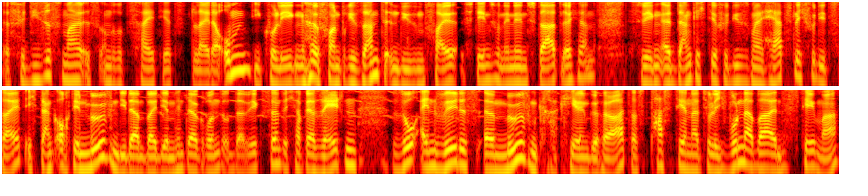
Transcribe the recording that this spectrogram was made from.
Äh, für dieses Mal ist unsere Zeit jetzt leider um. Die Kollegen von Brisant in diesem Fall stehen schon in den Startlöchern. Deswegen danke ich dir für dieses Mal herzlich für die Zeit. Ich danke auch den Möwen, die da bei dir im Hintergrund unterwegs sind. Ich habe ja selten so ein wildes Möwenkrakeelen gehört. Das passt hier natürlich wunderbar ins Thema.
